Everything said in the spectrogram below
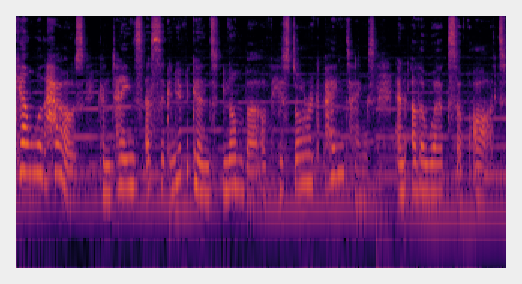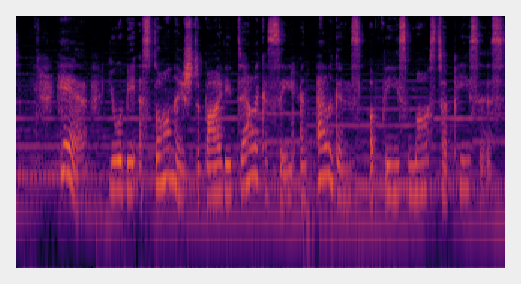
Kenwood House contains a significant number of historic paintings and other works of art. Here, you will be astonished by the delicacy and elegance of these masterpieces.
